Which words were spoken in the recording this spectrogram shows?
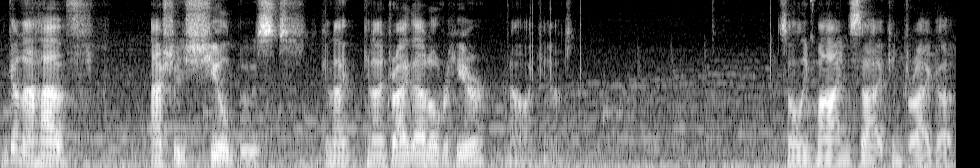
I'm gonna have actually shield boost. Can I can I drag that over here? No, I can't. It's only mines that I can drag up.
